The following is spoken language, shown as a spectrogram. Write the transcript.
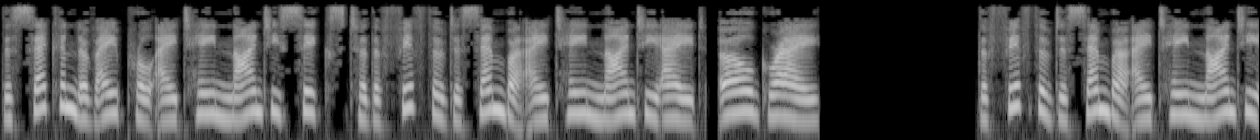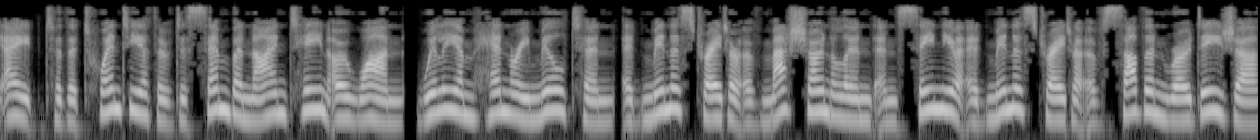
the 2nd of April 1896 to the 5th of December 1898 Earl Grey. The 5th of December 1898 to the 20th of December 1901 William Henry Milton administrator of Mashonaland and senior administrator of Southern Rhodesia.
